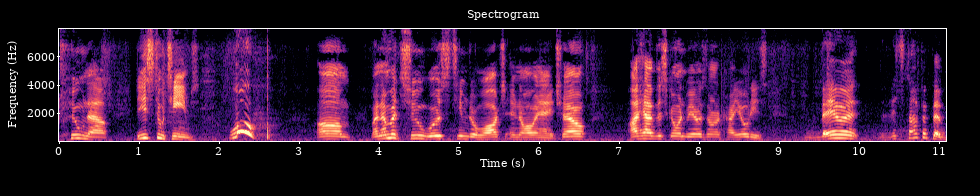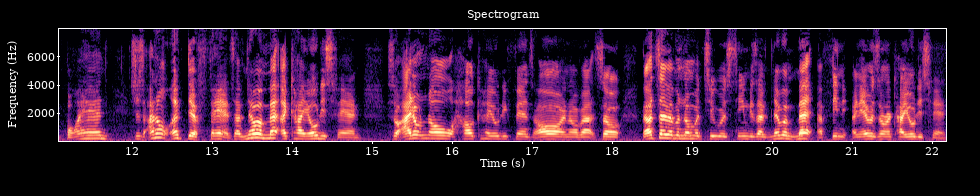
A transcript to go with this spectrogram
two now. These two teams, woo! Um, my number two worst team to watch in all NHL. I have this going to be Arizona Coyotes. They're it's not that they're bland. It's just I don't like their fans. I've never met a Coyotes fan, so I don't know how Coyote fans are and all that. So that's why I have a number two worst team because I've never met a Phoenix, an Arizona Coyotes fan.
